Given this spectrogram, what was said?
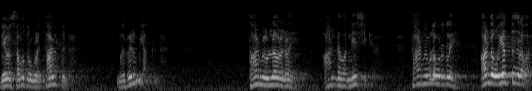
தேவ சமுத்திரம் உங்களை தாழ்த்துங்க. உங்களை வெறுமையாக்குங்க. தாழ்மை உள்ளவர்களை ஆண்டவர் நேசிக்கிறார். தாழ்மை உள்ளவர்களை ஆண்ட உயர்த்துகிறவர்.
